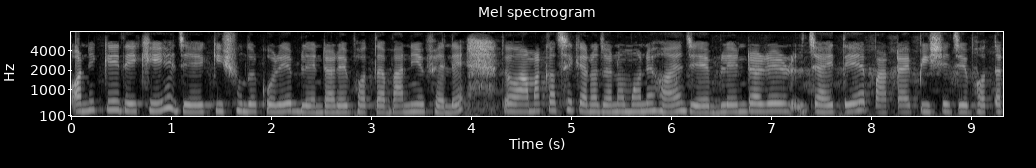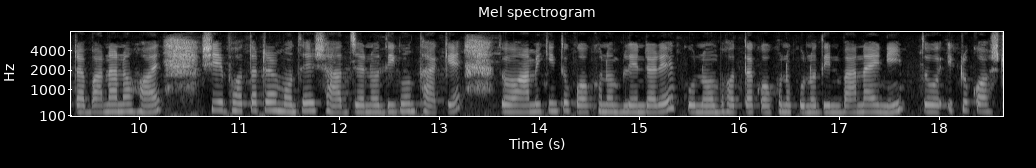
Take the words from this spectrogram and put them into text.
অনেককেই দেখি যে কি সুন্দর করে ব্লেন্ডারে ভর্তা বানিয়ে ফেলে। তো আমার কাছে কেন যেন মনে হয় যে ব্লেন্ডারের চাইতে পাটায় পিষে যে ভর্তাটা বানানো হয়, সেই ভর্তাটার মধ্যে স্বাদ যেন দ্বিগুণ থাকে। তো আমি কিন্তু কখনো ব্লেন্ডারে কোনো ভর্তা কখনো কোনো দিন বানাইনি। তো একটু কষ্ট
